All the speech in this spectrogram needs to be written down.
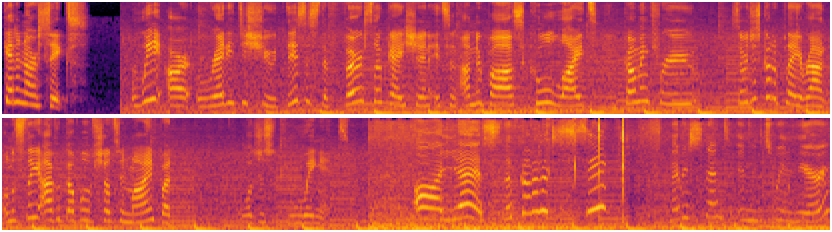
Canon R6. We are ready to shoot. This is the first location. It's an underpass, cool light coming through. So we're just gonna play around. Honestly, I have a couple of shots in mind, but we'll just wing it. Oh yes, that's gonna look sick. Maybe stand in between here.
